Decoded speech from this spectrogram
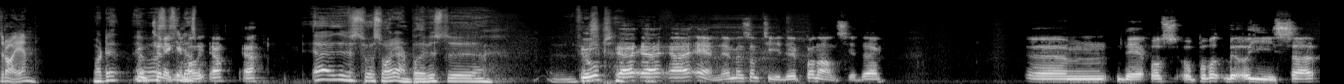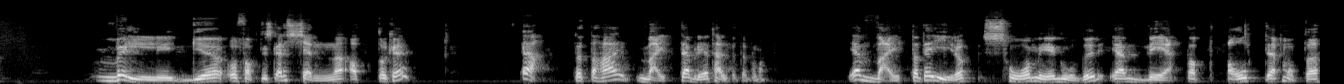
Dra hjem. Martin, jeg må stille ja, ja. ja, Svar gjerne på det hvis du først. Jo, jeg, jeg, jeg, er enig, men samtidig på en annen side um, Det å, å, å, gi seg Velge å faktisk erkjenne at OK, ja, dette her veit jeg blir et helvete for meg. Jeg veit at jeg gir opp så mye goder. Jeg vet at alt jeg på en måte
